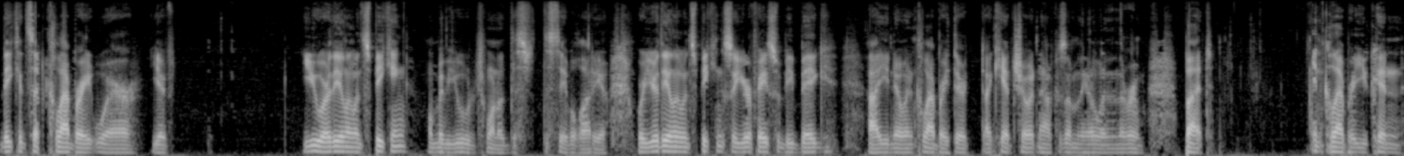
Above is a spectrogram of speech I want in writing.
they can set collaborate where you have you are the only one speaking, well, maybe you would just want to dis disable audio, where you're the only one speaking, so your face would be big, uh, you know, and collaborate there. I can't show it now because I'm the only one in the room, but in collaborate, you can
